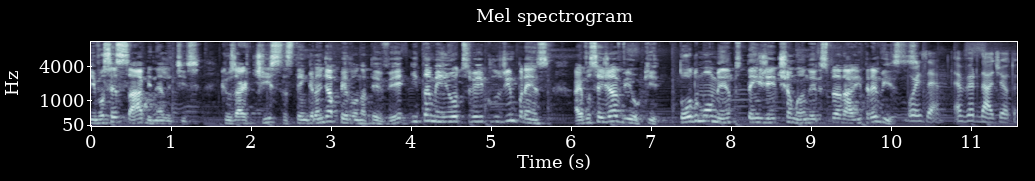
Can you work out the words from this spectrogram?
E você sabe, né, Letícia, que os artistas têm grande apelo na TV e também em outros veículos de imprensa. Aí você já viu que todo momento tem gente chamando eles para dar entrevistas. Pois é, é verdade, Elton.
